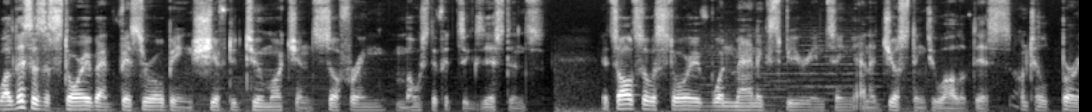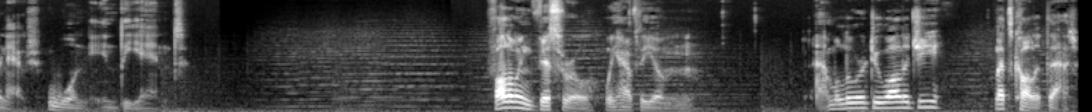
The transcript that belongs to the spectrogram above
While this is a story about Visceral being shifted too much and suffering most of its existence, it's also a story of one man experiencing and adjusting to all of this until burnout won in the end. Following Visceral, we have the, um, Amalur duology? Let's call it that.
